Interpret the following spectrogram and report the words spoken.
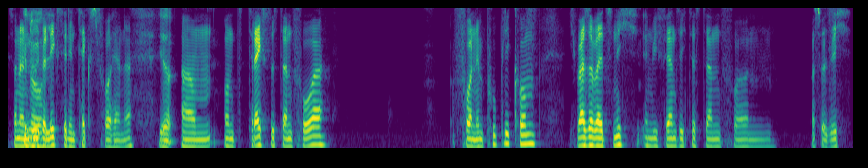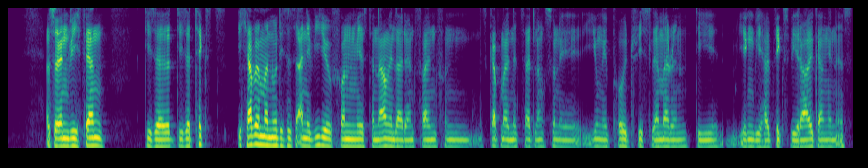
sondern genau. du überlegst dir den Text vorher, ne? Ja. Ähm, und trägst es dann vor vor einem Publikum. Ich weiß aber jetzt nicht, inwiefern sich das dann von, was weiß ich, also inwiefern dieser, dieser Text, ich habe immer nur dieses eine Video von, mir ist der Name leider entfallen, von, es gab mal eine Zeit lang so eine junge Poetry Slammerin, die irgendwie halbwegs viral gegangen ist.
